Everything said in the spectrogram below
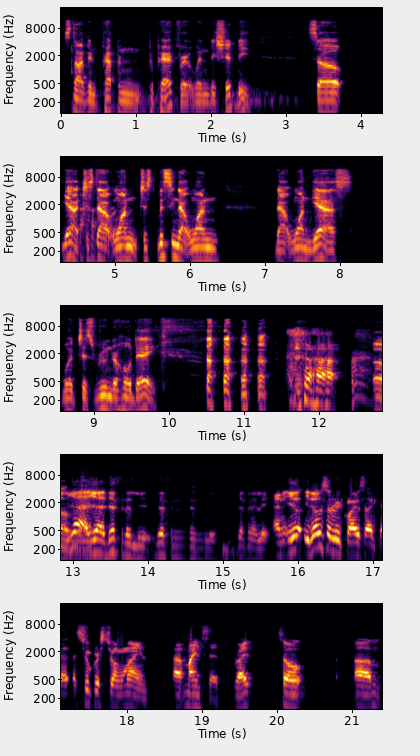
is not even prepping prepared for it when they should be. So, yeah, just that one, just missing that one, that one yes would just ruin their whole day. Oh, yeah man. yeah definitely definitely definitely. And it, it also requires like a, a super strong mind uh, mindset right? So um,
